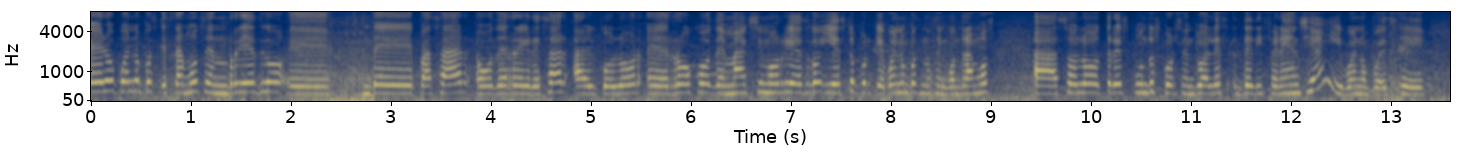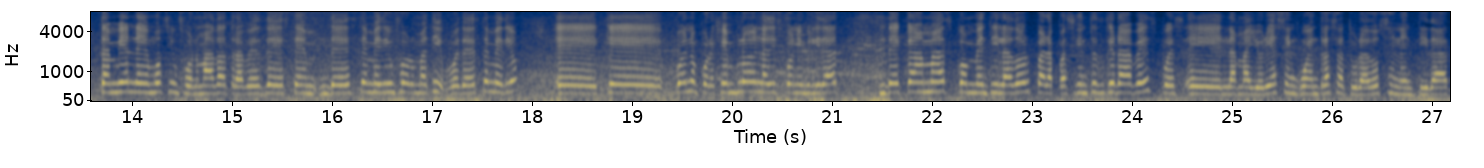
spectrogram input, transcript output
pero bueno, pues estamos en riesgo eh, de pasar o de regresar al color eh, rojo de máximo riesgo y esto porque bueno, pues nos encontramos a solo tres puntos porcentuales de diferencia y bueno, pues eh, también le hemos informado a través de este, de este medio informativo, de este medio, que bueno, por ejemplo, en la disponibilidad de camas con ventilador para pacientes graves, pues la mayoría se encuentra saturados en la entidad.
